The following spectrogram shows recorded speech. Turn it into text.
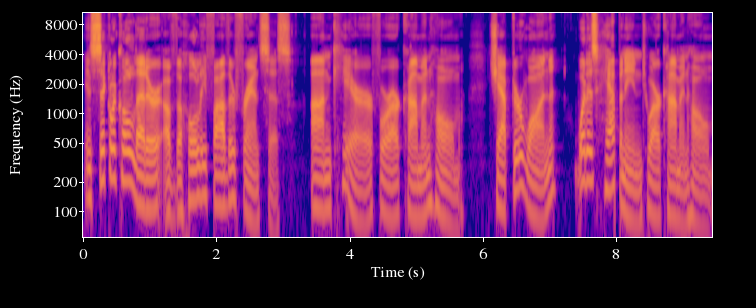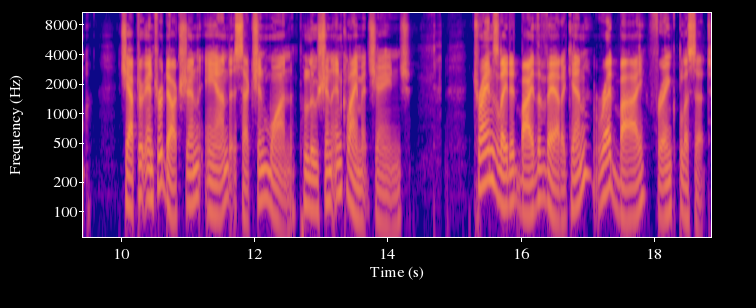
Encyclical Letter of the Holy Father Francis on Care for Our Common Home. Chapter 1 What is Happening to Our Common Home? Chapter Introduction and Section 1 Pollution and Climate Change. Translated by the Vatican, read by Frank Blissett.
